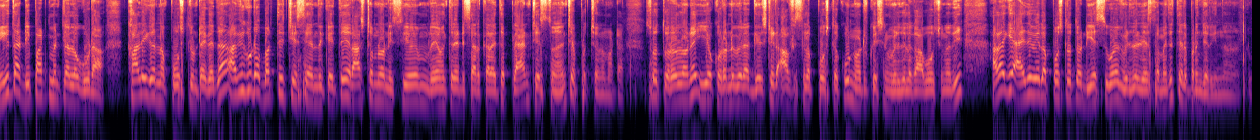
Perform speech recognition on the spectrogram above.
మిగతా డిపార్ట్మెంట్లలో కూడా ఖాళీగా ఉన్న పోస్టులు ఉంటాయి కదా అవి కూడా భర్తీ చేసేందుకైతే రాష్ట్రంలోని సీఎం రేవంత్ రెడ్డి సర్కార్ అయితే ప్లాన్ చేస్తుందని చెప్పొచ్చు అనమాట సో త్వరలో త్వరలోనే ఈ యొక్క రెండు వేల గెస్టెడ్ ఆఫీసుల పోస్టులకు నోటిఫికేషన్ విడుదల కాబోతున్నది అలాగే ఐదు వేల పోస్టులతో డిఎస్సి కూడా విడుదల చేస్తామైతే తెలపడం జరిగింది అన్నట్లు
